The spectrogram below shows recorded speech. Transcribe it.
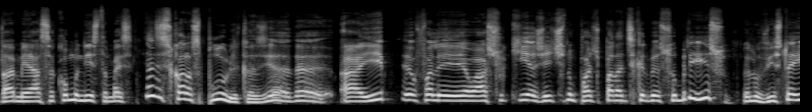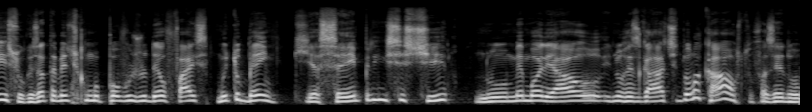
da ameaça comunista, mas as escolas públicas. E, né? Aí eu falei, eu acho que a gente não pode parar de escrever sobre isso. Pelo visto é isso, exatamente como o povo judeu faz muito bem, que é sempre insistir no memorial e no resgate do Holocausto, fazendo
